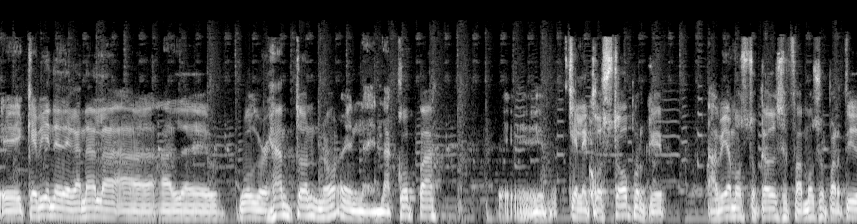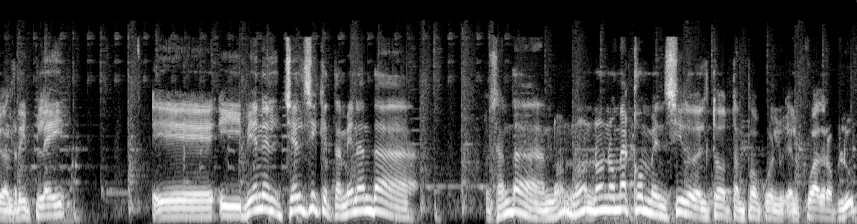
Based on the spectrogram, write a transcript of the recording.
eh, que viene de ganar al eh, Wolverhampton ¿no? en, la, Copa, que le costó porque habíamos tocado ese famoso partido del replay. y viene el Chelsea que también anda pues anda, no, no, no, no me ha convencido del todo tampoco el, cuadro blue.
